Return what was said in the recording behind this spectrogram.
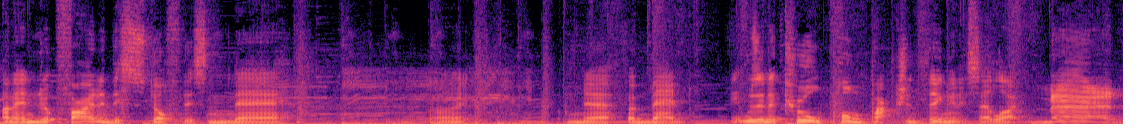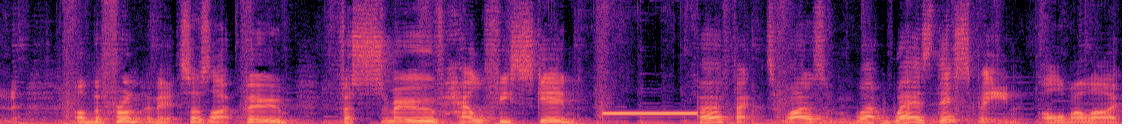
and I ended up finding this stuff, this Nair, right? Nair for men. It was in a cool pump action thing and it said like man on the front of it. So I was like, boom, for smooth, healthy skin. Perfect. Where's, where, where's this been all my life?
